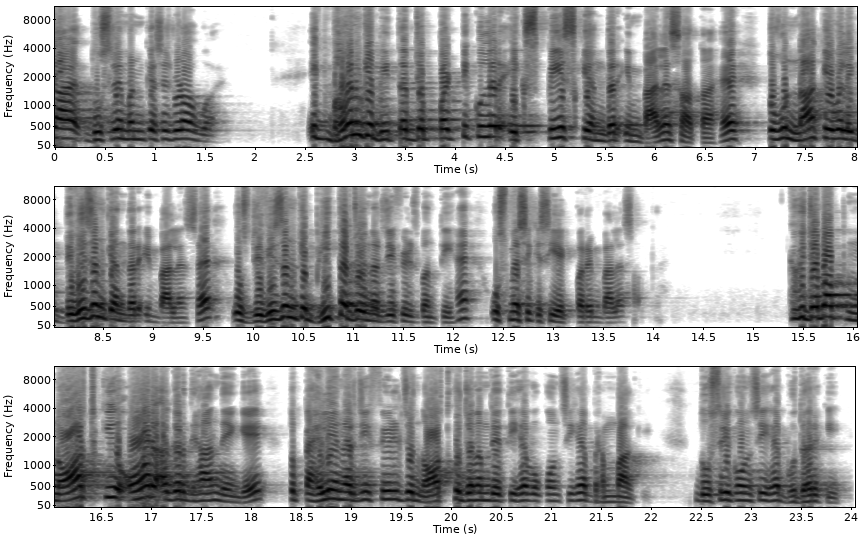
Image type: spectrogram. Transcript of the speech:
का दूसरे मन के से जुड़ा हुआ है? एक भवन के भीतर जब पर्टिकुलर एक स्पेस के अंदर इंबैलेंस आता है तो वो ना केवल एक डिवीज़न के अंदर इंबैलेंस है, उस डिवीज़न के भीतर जो एनर्जी फील्ड्स बनती हैं, उसमें से किसी एक पर इंबैलेंस आता है। क्योंकि जब आप नॉर्थ की ओर अगर ध्यान देंगे तो पहली एनर्जी फ़ील्ड जो नॉर्थ को जन्म देती है, वो कौन सी है? ब्रह्मा की। दूसरी कौन सी है? बुधर की।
